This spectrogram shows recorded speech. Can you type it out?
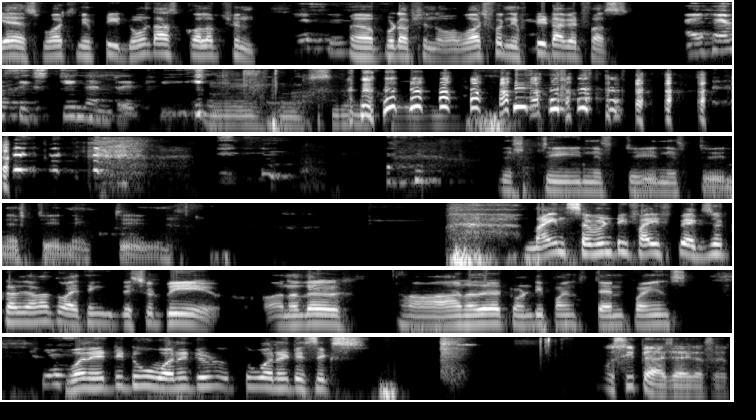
Yes, watch Nifty. Don't ask call option, Yes, yes. uh, put option. Watch for Nifty target first. I have 1600 fee. Mhm. Nifty, Nifty, Nifty, Nifty, Nifty. 975 पे एग्जिट कर जाना तो I think this should be another another 20 points 10 points 182 182 186 उसी पे आ जाएगा सर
